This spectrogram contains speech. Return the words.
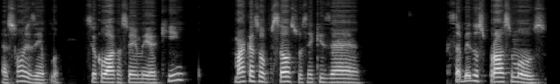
É só um exemplo. Você coloca seu e-mail aqui, Marca essa opção se você quiser saber dos próximos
